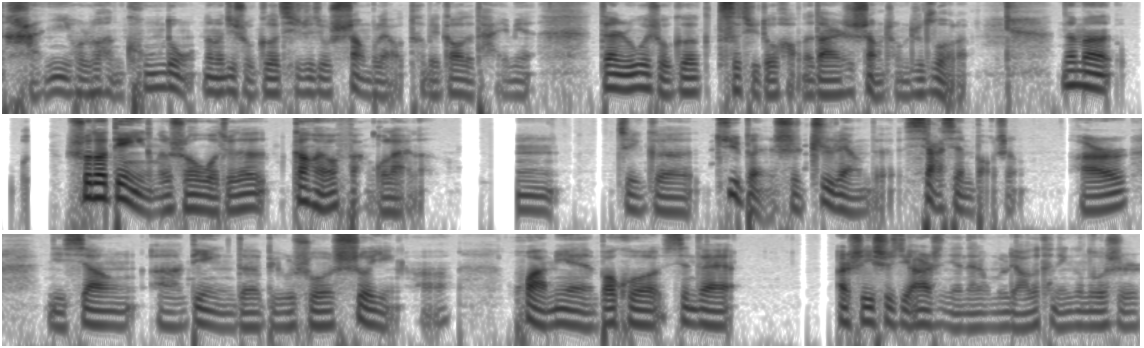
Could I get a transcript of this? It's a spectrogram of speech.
含义，或者说很空洞，那么这首歌其实就上不了特别高的台面。但如果一首歌词曲都好，那当然是上乘之作了。那么说到电影的时候，我觉得刚好要反过来了。嗯，这个剧本是质量的下限保证，而你像啊电影的，比如说摄影啊、画面，包括现在二十一世纪二十年代，我们聊的肯定更多是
